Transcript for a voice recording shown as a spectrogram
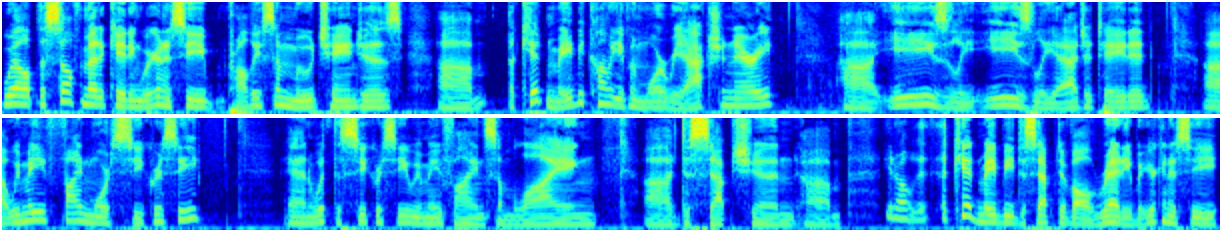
Well, the self medicating, we're going to see probably some mood changes. Um, a kid may become even more reactionary, uh, easily, easily agitated. Uh, we may find more secrecy. And with the secrecy, we may find some lying, uh, deception. Um, you know, a kid may be deceptive already, but you're going to see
